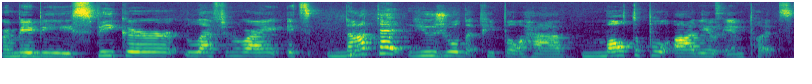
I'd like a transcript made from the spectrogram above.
or maybe speaker left and right. It's not that usual that people have multiple audio inputs.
